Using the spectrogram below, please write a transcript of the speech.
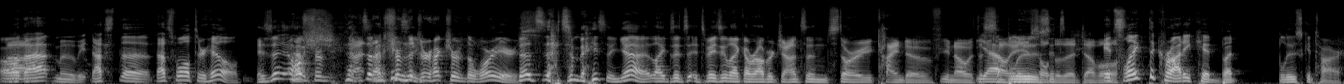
Oh, uh, that movie. That's the that's Walter Hill. Is it? Oh, that's, oh, from, sh- that's, that's, from the director of the Warriors. That's that's amazing. Yeah, like it's it's basically like a Robert Johnson story, kind of. You know, with the yeah, selling blues. sold to the devil. it's like the Karate Kid, but blues guitar.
